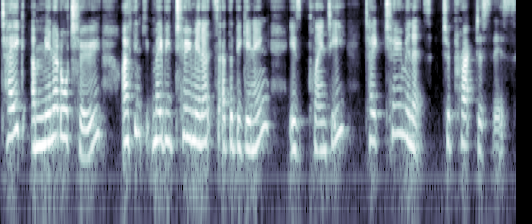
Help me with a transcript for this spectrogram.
Take a minute or two. I think maybe two minutes at the beginning is plenty. Take two minutes to practice this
